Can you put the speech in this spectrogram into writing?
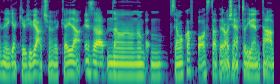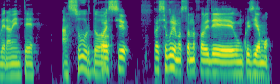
eh, noi chiacchiere ci piacciono per carità. Esatto. Non, non, siamo qua apposta, però certo diventa veramente assurdo. Può essere, può essere pure non stanno a far vedere comunque sia mo,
